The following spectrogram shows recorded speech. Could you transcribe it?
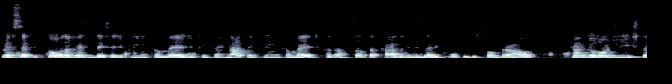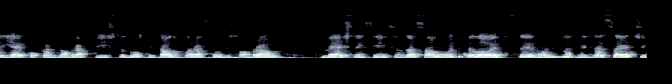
preceptor da residência de clínica médica, internato em clínica médica da Santa Casa de Misericórdia de Sobral, cardiologista e ecocardiografista do Hospital do Coração de Sobral, mestre em Ciências da Saúde pela UFC no ano de 2017.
